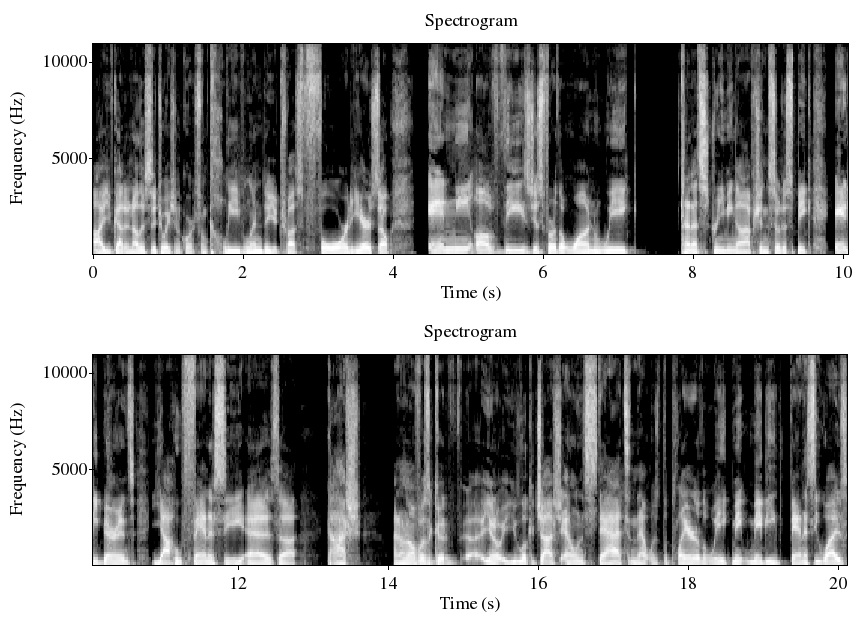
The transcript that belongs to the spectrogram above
Uh, you've got another situation, of course, from Cleveland. Do you trust Ford here? So, any of these just for the one week kind of streaming options, so to speak. Andy Behrens, Yahoo Fantasy, as uh, gosh, I don't know if it was a good, uh, you know, you look at Josh Allen's stats and that was the player of the week. Maybe, fantasy wise,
